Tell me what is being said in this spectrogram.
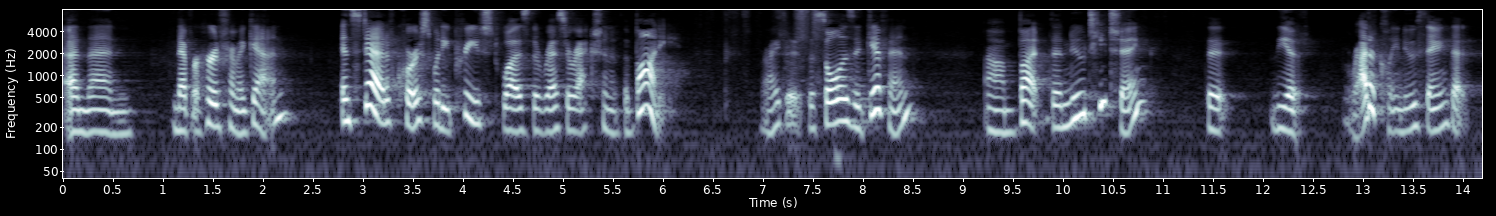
and then never heard from again. Instead, of course, what he preached was the resurrection of the body, right? The soul is a given, um, but the new teaching, the, the radically new thing that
